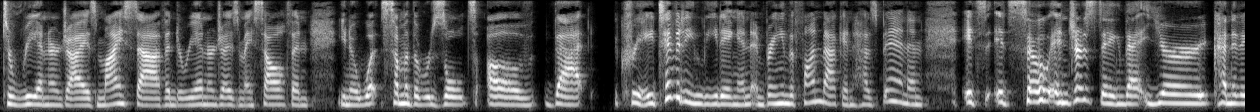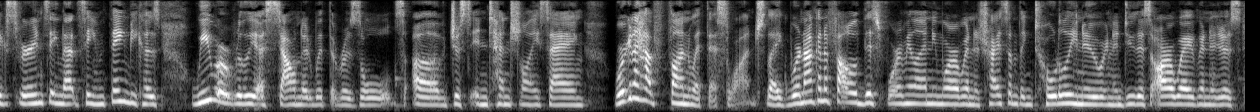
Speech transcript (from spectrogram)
to re-energize my staff and to re-energize myself and, you know, what some of the results of that creativity leading and, and bringing the fun back in has been. And it's it's so interesting that you're kind of experiencing that same thing because we were really astounded with the results of just intentionally saying we're going to have fun with this launch like we're not going to follow this formula anymore. We're going to try something totally new. We're going to do this our way. We're going to just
